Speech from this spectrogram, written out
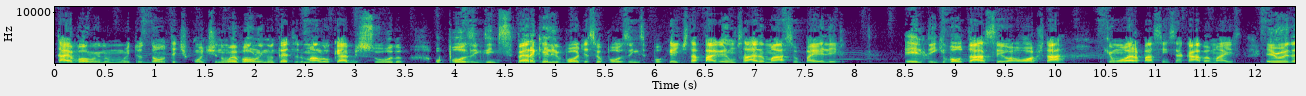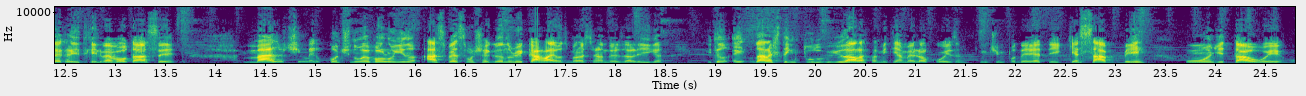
tá evoluindo muito, o Doncic continua evoluindo, o teto do maluco é absurdo. O Porzingis, a gente espera que ele volte a ser o Porzingis, porque a gente tá pagando um salário máximo para ele. Ele tem que voltar a ser o All-Star, porque uma hora a paciência acaba, mas eu ainda acredito que ele vai voltar a ser. Mas o time continua evoluindo, as peças vão chegando, o Rick Carlisle é um dos melhores treinadores da liga. Então o Dallas tem tudo. E o Dallas, pra mim, tem a melhor coisa que um time poderia ter, que é saber onde tá o erro.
